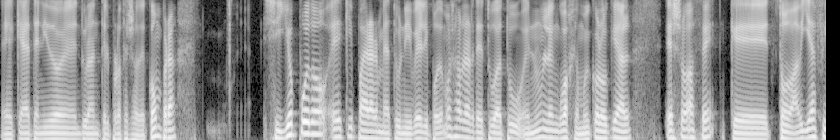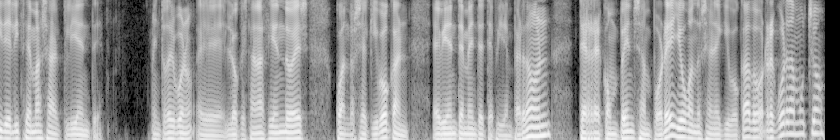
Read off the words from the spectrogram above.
eh, que haya tenido eh, durante el proceso de compra si yo puedo equipararme a tu nivel y podemos hablar de tú a tú en un lenguaje muy coloquial, eso hace que todavía fidelice más al cliente. Entonces, bueno, eh, lo que están haciendo es, cuando se equivocan, evidentemente te piden perdón, te recompensan por ello cuando se han equivocado. Recuerda mucho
